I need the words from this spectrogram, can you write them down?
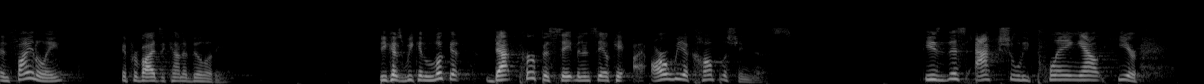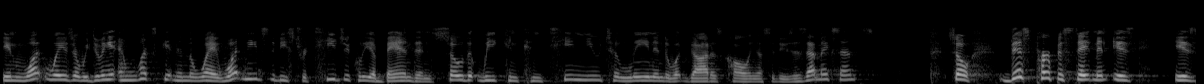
And finally, it provides accountability. Because we can look at that purpose statement and say, okay, are we accomplishing this? Is this actually playing out here? In what ways are we doing it, and what's getting in the way? What needs to be strategically abandoned so that we can continue to lean into what God is calling us to do? Does that make sense? So, this purpose statement is, is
